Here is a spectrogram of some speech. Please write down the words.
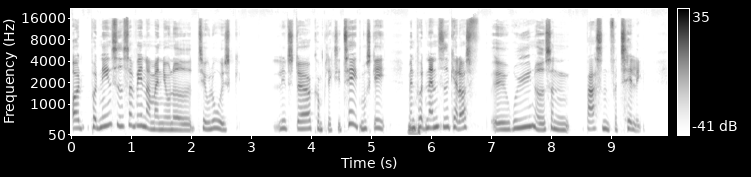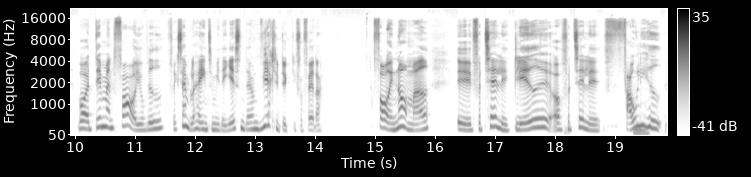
Og på den ene side, så vinder man jo noget teologisk lidt større kompleksitet måske, men mm. på den anden side kan det også øh, ryge noget sådan, bare sådan fortælling. Hvor det, man får jo ved, for eksempel at have en som Ida Jessen, der er jo en virkelig dygtig forfatter, får enormt meget øh, fortælle glæde og fortælle faglighed, mm.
